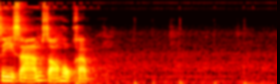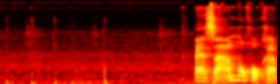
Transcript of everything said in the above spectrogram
สี่สามสองหกครับแปดสามหกหกครับ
